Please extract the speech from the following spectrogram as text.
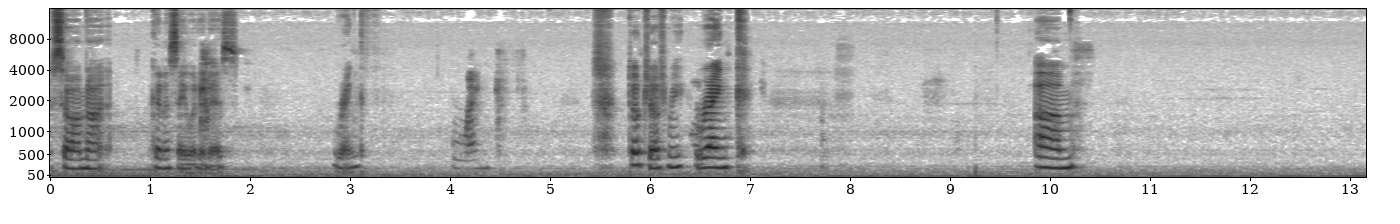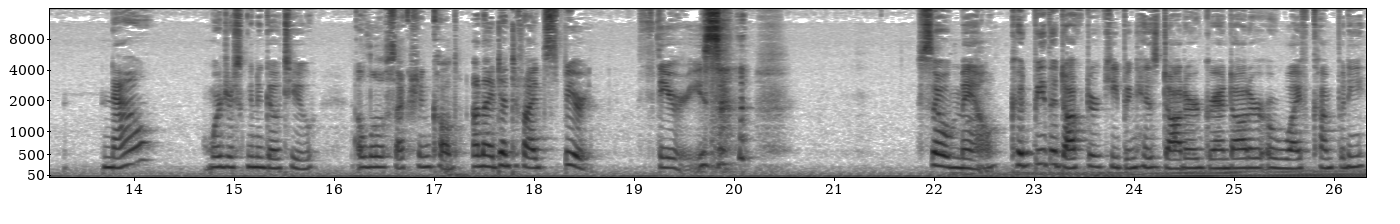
so I'm not gonna say what it is. Rank. Rank. Don't judge me. Rank. Um. Now, we're just gonna go to a little section called Unidentified Spirit Theories. so, male could be the doctor keeping his daughter, granddaughter, or wife company.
